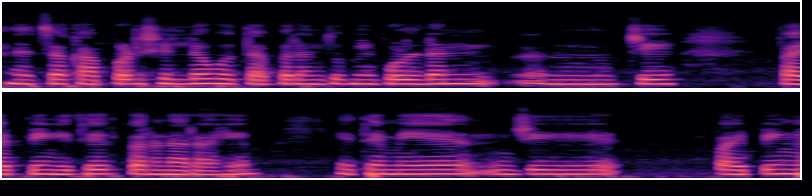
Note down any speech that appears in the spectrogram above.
याचा कापड शिल्लक होता परंतु मी गोल्डन ची पायपिंग इथे करणार आहे. इथे मी जी पायपिंग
